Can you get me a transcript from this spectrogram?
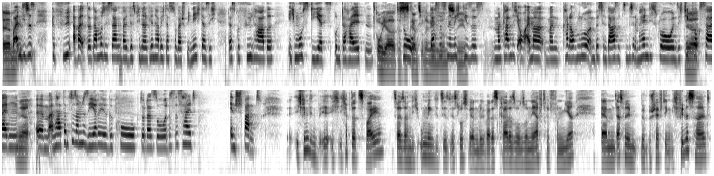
Ähm, Vor allem dieses Gefühl, aber da, da muss ich sagen, bei Despina und Lynn habe ich das zum Beispiel nicht, dass ich das Gefühl habe, ich muss die jetzt unterhalten. oh ja, das ist ganz unangenehm Das ist sonst. nämlich nee. dieses, man kann sich auch einmal, man kann auch nur ein bisschen da sitzen, ein bisschen am Handy scrollen, sich TikToks Ja. zeigen. Ja. Ähm, man hat dann zusammen eine Serie geguckt oder so. Das ist halt entspannt. Ich finde, ich, ich habe da zwei, zwei Sachen, die ich unbedingt jetzt, jetzt loswerden will, weil das gerade so, so einen Nerv trifft von mir. Ähm, das mit dem Beschäftigen. Ich finde es halt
